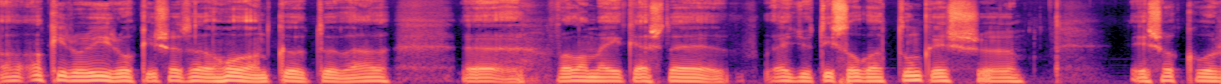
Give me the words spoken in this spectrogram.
a, akiről írok is, ezzel a holland költővel valamelyik este együtt iszogattunk, és, és akkor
